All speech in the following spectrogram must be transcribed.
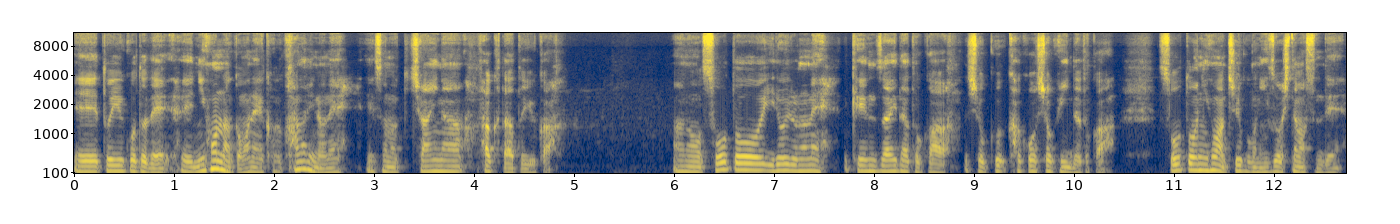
えー、ということで、え日本なんかもね、かなりのね、そのチャイナファクターというか、あの、相当いろいろなね、建材だとか、食、加工食品だとか、相当日本は中国に依存してますんで、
